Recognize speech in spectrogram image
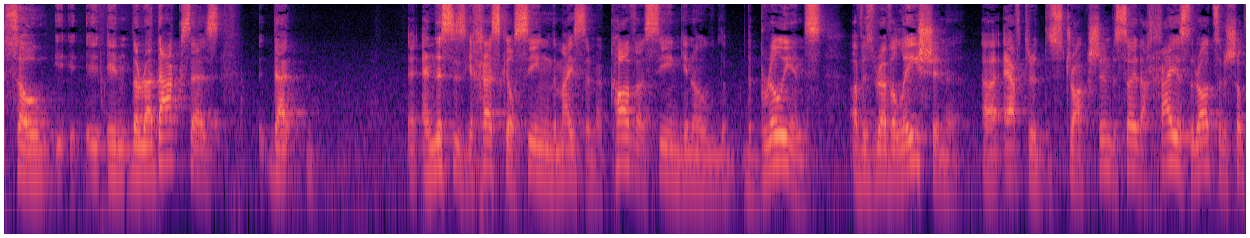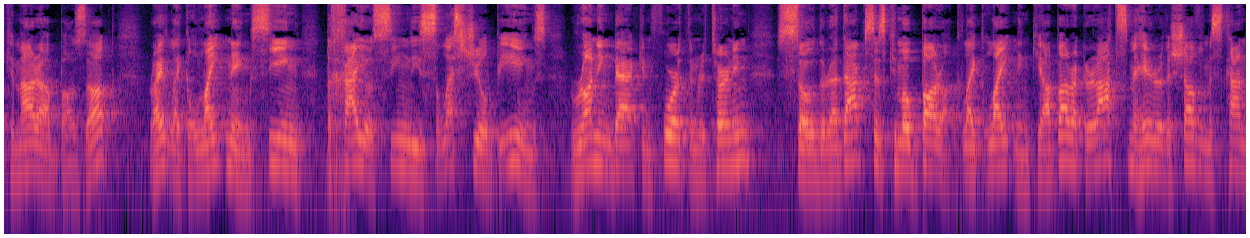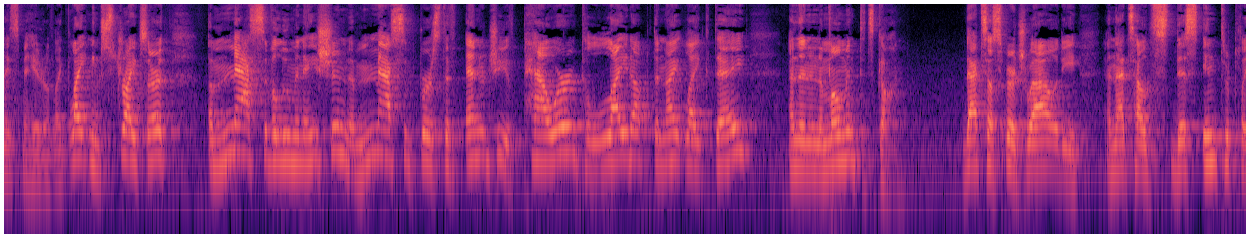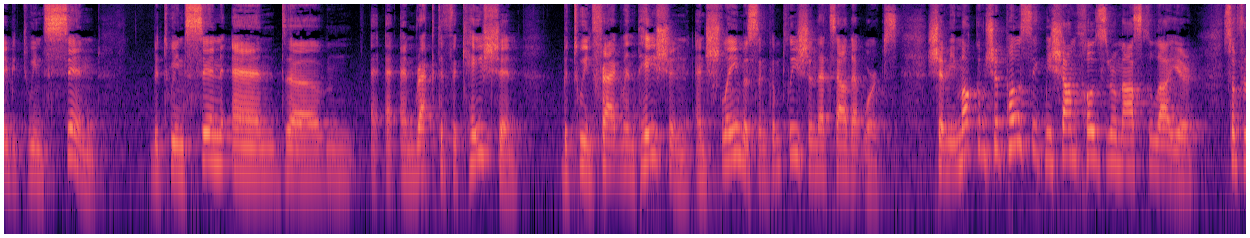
So in, the Radak says that, and this is Yecheskel seeing the Ma'aseh Merkava, seeing you know the, the brilliance of his revelation uh, after destruction. Right? Like lightning, seeing the Chayos, seeing these celestial beings running back and forth and returning. So the Radak says Kimo Barak, like lightning. Like lightning strikes earth a massive illumination, a massive burst of energy, of power to light up the night like day, and then in a moment it's gone. That's how spirituality, and that's how this interplay between sin, between sin and um, and rectification, between fragmentation and shlemus and completion. That's how that works. So from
